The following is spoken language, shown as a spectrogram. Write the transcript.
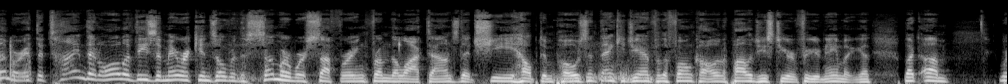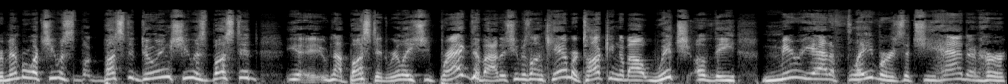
remember, at the time that all of these Americans over the summer were suffering from the lockdowns that she helped impose, and thank you, Jan, for the phone call, and apologies to your for your name again. But um, remember what she was busted doing? She was busted, not busted, really. She bragged about it. She was on camera talking about which of the myriad of flavors that she had in her,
